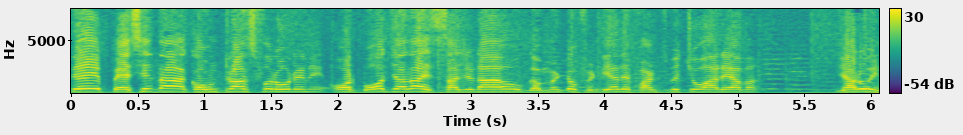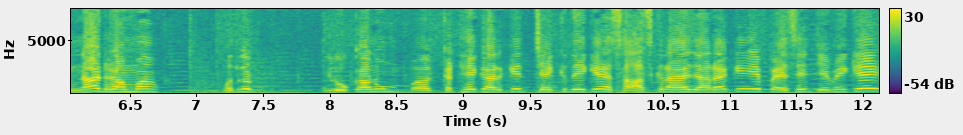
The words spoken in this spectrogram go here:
ਤੇ ਪੈਸੇ ਤਾਂ ਅਕਾਊਂਟ ਟ੍ਰਾਂਸਫਰ ਹੋ ਰਹੇ ਨੇ ਔਰ ਬਹੁਤ ਜ਼ਿਆਦਾ ਹਿੱਸਾ ਜਿਹੜਾ ਉਹ ਗਵਰਨਮੈਂਟ ਆਫ ਇੰਡੀਆ ਦੇ ਫੰਡਸ ਵਿੱਚੋਂ ਆ ਰਿਹਾ ਵਾ। ਯਾਰ, ਉਹ ਇੰਨਾ ਡਰਾਮਾ, ਮਤਲਬ ਲੋਕਾਂ ਨੂੰ ਇਕੱਠੇ ਕਰਕੇ ਚੈੱਕ ਦੇ ਕੇ ਅਹਿਸਾਸ ਕਰਾਇਆ ਜਾ ਰਿਹਾ ਕਿ ਇਹ ਪੈਸੇ ਜਿਵੇਂ ਕਿ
